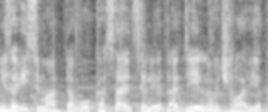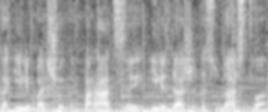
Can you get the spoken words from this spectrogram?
Независимо от того, касается ли это отдельного человека или большой корпорации или даже государства,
